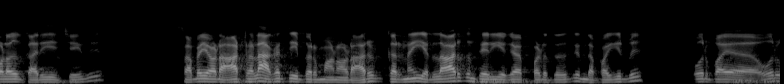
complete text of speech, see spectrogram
உலகுக்கு அறிய செய்து சபையோட ஆற்றலை அகத்திய பெருமானோட அருட்கருணை எல்லாருக்கும் தெரியப்படுத்துறதுக்கு இந்த பகிர்வு ஒரு ப ஒரு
